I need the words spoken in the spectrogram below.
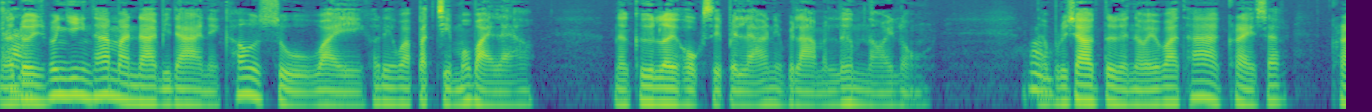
นะโดยเฉพาะยิ่งถ้ามารดาบิดาเนี่ยเข้าสู่วัยเขาเรียกว่าปัจจิมโมบายแล้วนะคือเลยหกสิบไปแล้วเนี่ยเวลามันเริ่มน้อยลง พระพุทธเจ้าเตือนเอาไว้ว่าถ้าใครสักใคร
